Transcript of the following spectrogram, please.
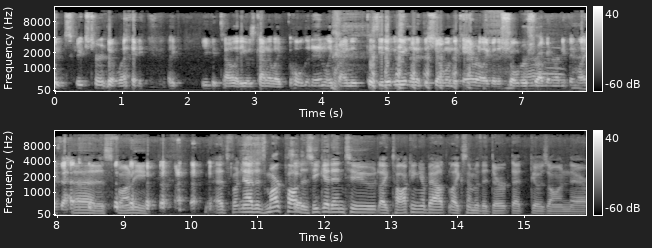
when Screech turned away, like. You could tell that he was kind of like holding in, like trying to, because he didn't, he didn't want it to show on the camera, like with his shoulder shrugging or anything like that. That is funny. That's fun. Now, does Mark Paul So- does he get into like talking about like some of the dirt that goes on there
